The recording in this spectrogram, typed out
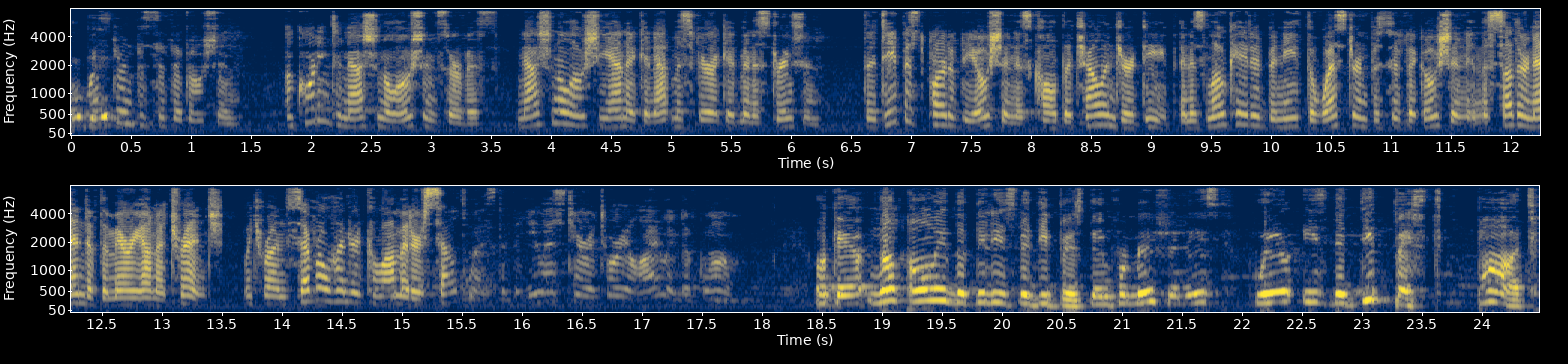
Okay. Western Pacific Ocean. According to National Ocean Service, National Oceanic and Atmospheric Administration, the deepest part of the ocean is called the Challenger Deep and is located beneath the western Pacific Ocean in the southern end of the Mariana Trench, which runs several hundred kilometers southwest of the U.S. territorial island of Guam. Okay, not only that it is the deepest, the information is where is the deepest part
